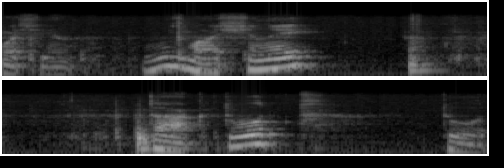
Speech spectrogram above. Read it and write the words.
ось. Він Змащений. Так, тут. Тут.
